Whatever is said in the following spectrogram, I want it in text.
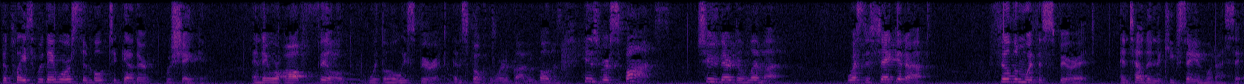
the place where they were assembled together was shaken. And they were all filled with the Holy Spirit and spoke the word of God with boldness. His response to their dilemma was to shake it up, fill them with the Spirit, and tell them to keep saying what I said.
